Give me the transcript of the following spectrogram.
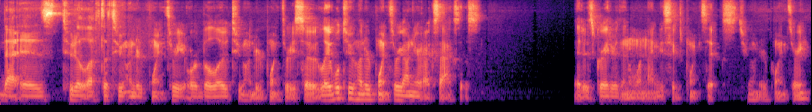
that is to the left of 200.3 or below 200.3. So label 200.3 on your x-axis. It is greater than 196.6, 200.3.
